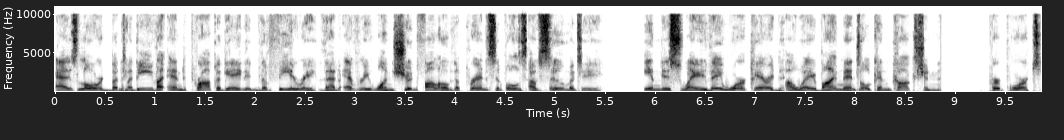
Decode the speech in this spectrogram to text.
as Lord Buddhadeva and propagated the theory that everyone should follow the principles of Sumati. In this way, they were carried away by mental concoction. Purport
